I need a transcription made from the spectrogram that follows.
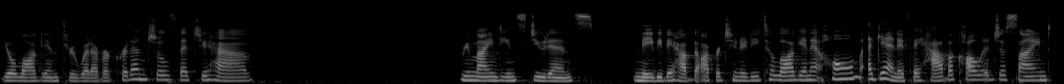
you'll log in through whatever credentials that you have. Reminding students maybe they have the opportunity to log in at home. Again, if they have a college assigned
